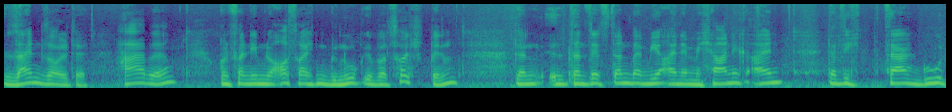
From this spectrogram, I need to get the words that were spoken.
sein sollte, habe und von dem nur ausreichend genug überzeugt bin, dann, dann setzt dann bei mir eine Mechanik ein, dass ich sage, gut,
